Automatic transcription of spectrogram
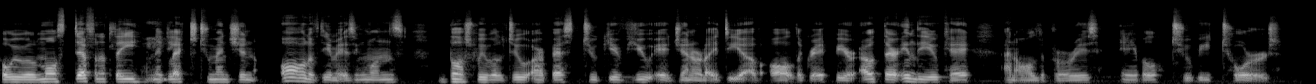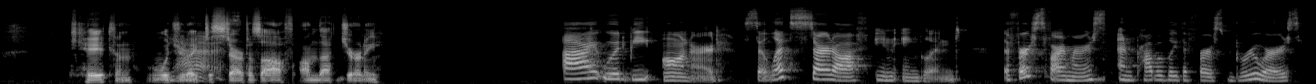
but we will most definitely neglect to mention all of the amazing ones, but we will do our best to give you a general idea of all the great beer out there in the UK and all the breweries able to be toured. Caitlin, would you like to start us off on that journey? I would be honored. So let's start off in England. The first farmers and probably the first brewers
